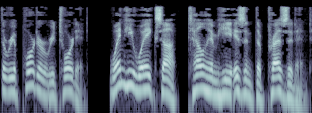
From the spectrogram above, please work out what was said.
The reporter retorted, "...when he wakes up, tell him he isn't the president."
